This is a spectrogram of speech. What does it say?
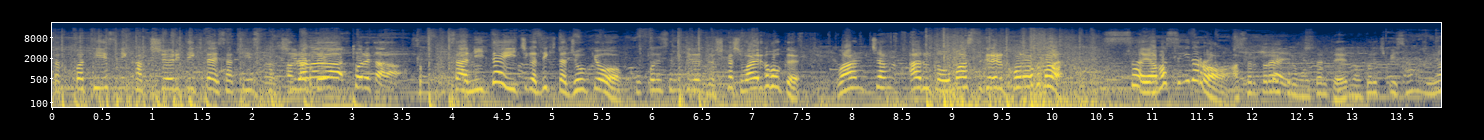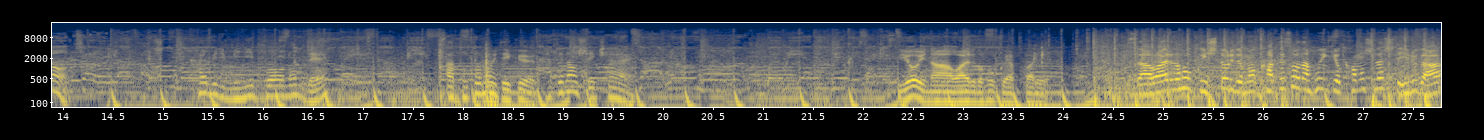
さあここは TS に隠しを入れていきたい。さあ TS 隠し入れられて。が取れたらさあ2対1ができた状況ここで攻めきれると。しかしワイルドホーク。ワンチャンあると思わせてくれるこの男。さあやばすぎだろ。アサルトライフルも撃たれて残り HP34 カイビにミニポを飲んで。さあ整えていく。立て直していきたい。強いなワイルドホークやっぱり。さあワイルドホーク1人でも勝てそうな雰囲気を醸し出しているが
